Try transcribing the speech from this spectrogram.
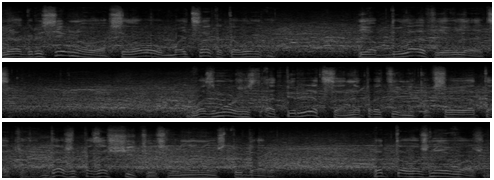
Для агрессивного силового бойца, каковым и Абдулаев является, возможность опереться на противника в своей атаке, даже по защите, если он наносит удары, это важнее важно.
